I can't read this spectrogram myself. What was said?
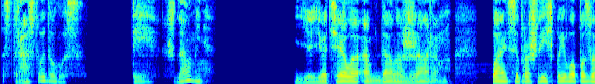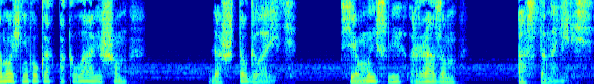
«Здравствуй, Дуглас. Ты ждал меня?» Ее тело обдало жаром, пальцы прошлись по его позвоночнику, как по клавишам. Да что говорить, все мысли разом остановились.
